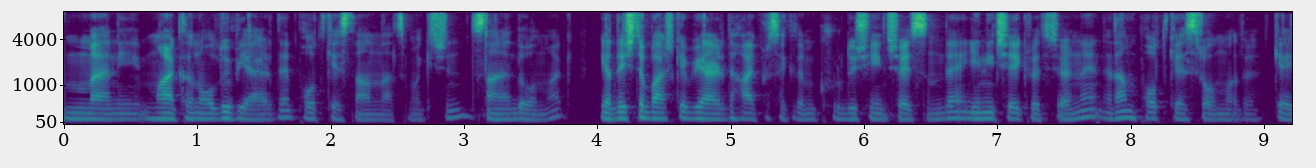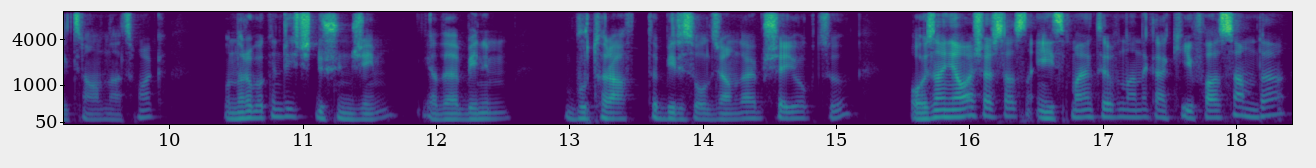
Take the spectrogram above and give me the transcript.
yani markanın olduğu bir yerde podcast anlatmak için sahnede olmak. Ya da işte başka bir yerde Hypers Academy kurduğu şeyin içerisinde yeni içerik üreticilerine neden podcast olmalı gerektiğini anlatmak. Bunlara bakınca hiç düşüneceğim ya da benim bu tarafta birisi olacağım dair bir şey yoktu. O yüzden yavaş yavaş aslında eğitmenlik tarafından ne kadar keyif alsam da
